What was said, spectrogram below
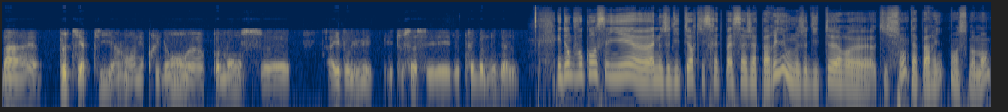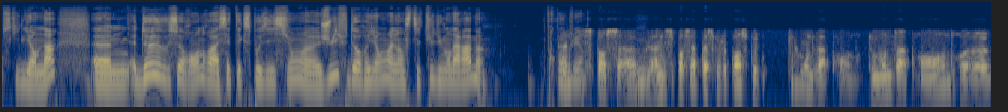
ben, petit à petit, hein, on est prudent, euh, commencent à évoluer. Et tout ça, c'est de très bonnes nouvelles. Et donc, vous conseillez à nos auditeurs qui seraient de passage à Paris, ou nos auditeurs qui sont à Paris en ce moment, puisqu'il y en a, de se rendre à cette exposition Juifs d'Orient à l'Institut du monde arabe? Indispensable, mm. indispensable parce que je pense que tout le monde va apprendre. Tout le monde va apprendre euh,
